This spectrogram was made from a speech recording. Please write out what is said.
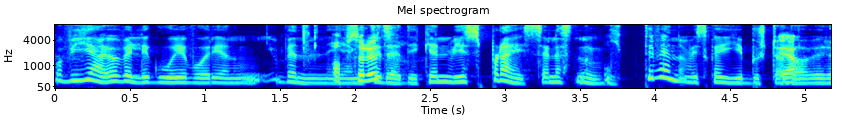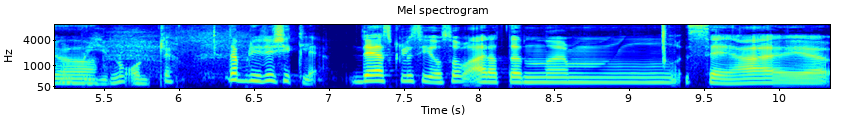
Og vi er jo veldig gode i vår gjen- vennegjeng til Dediken. Vi spleiser nesten Mm. alltid vi, når vi skal gi bursdagsgaver. Ja, det blir noe ordentlig. da blir det skikkelig. Det jeg skulle si også, er at den um, ser jeg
